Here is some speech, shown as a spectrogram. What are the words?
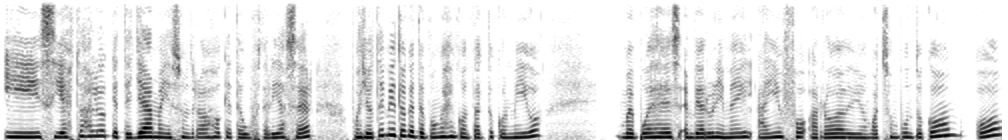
Y si esto es algo que te llama y es un trabajo que te gustaría hacer, pues yo te invito a que te pongas en contacto conmigo. Me puedes enviar un email a info.vivianwatson.com o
